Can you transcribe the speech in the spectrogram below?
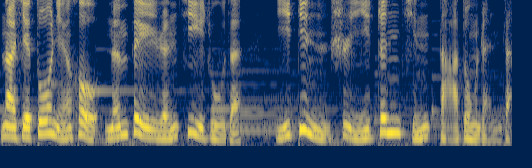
那些多年后能被人记住的，一定是以真情打动人的。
